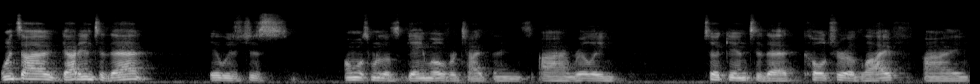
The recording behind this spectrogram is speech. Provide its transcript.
once I got into that, it was just almost one of those game over type things. I really took into that culture of life. I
